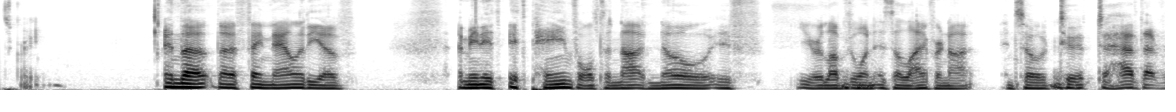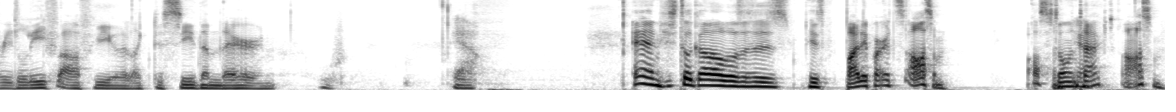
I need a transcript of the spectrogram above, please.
It's great. and the the finality of, I mean, it's it's painful to not know if your loved one is alive or not, and so to to have that relief off of you, like to see them there, and Yeah, and he's still got all of his his body parts, awesome, awesome. still yeah. intact, awesome,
